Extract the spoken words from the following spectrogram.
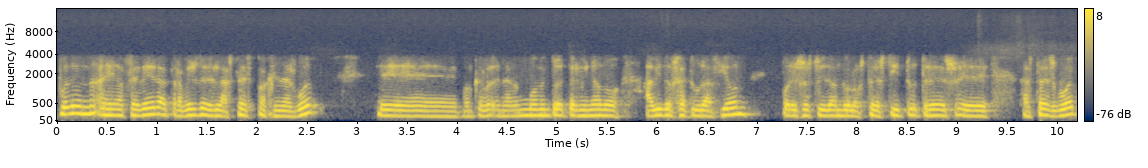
pueden eh, acceder a través de las tres páginas web. porque en algún momento determinado ha habido saturación por eso estoy dando los tres títulos, tres, eh, las tres web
